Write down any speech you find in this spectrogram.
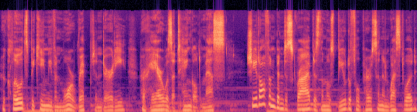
Her clothes became even more ripped and dirty. Her hair was a tangled mess. She had often been described as the most beautiful person in Westwood,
